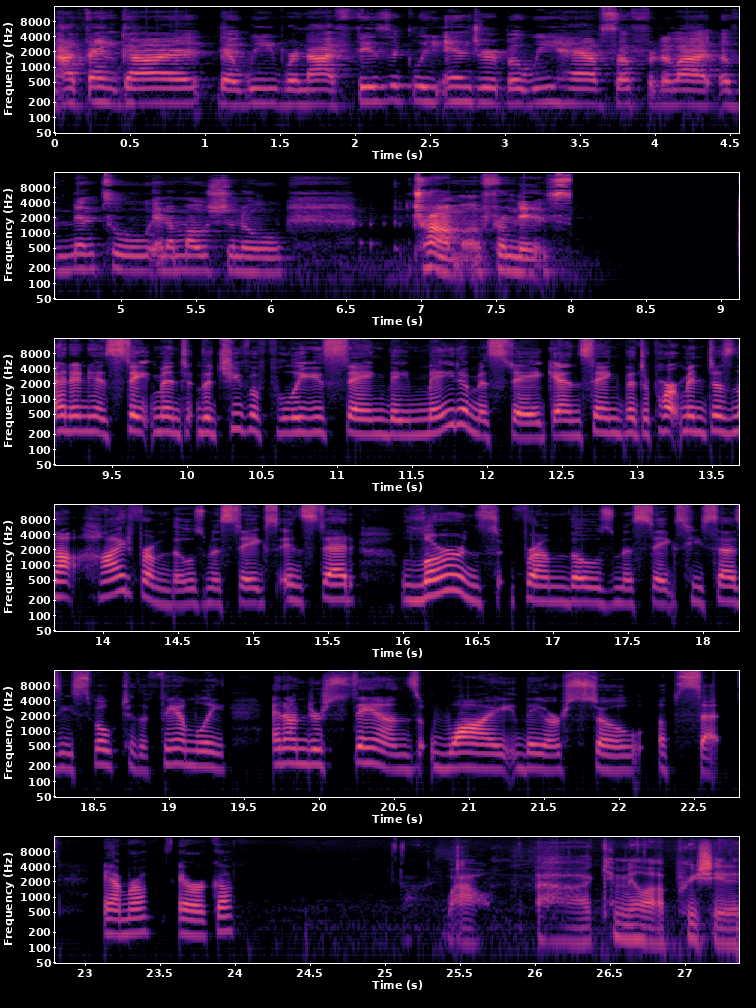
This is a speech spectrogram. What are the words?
I thank God that we were not physically injured, but we have suffered a lot of mental and emotional trauma from this. And in his statement, the chief of police saying they made a mistake and saying the department does not hide from those mistakes, instead learns from those mistakes. He says he spoke to the family and understands why they are so upset. Amara, Erica. Wow. Uh, Camila, appreciate it.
